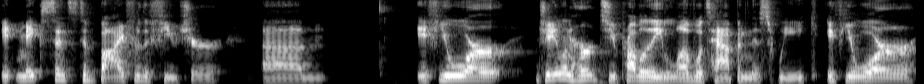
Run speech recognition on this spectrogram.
It makes sense to buy for the future. Um, if you're Jalen Hurts, you probably love what's happened this week. If you're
